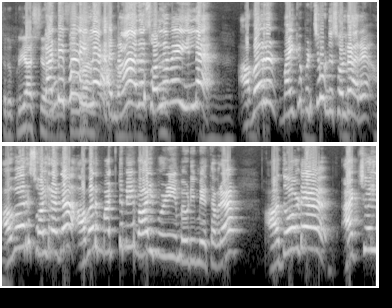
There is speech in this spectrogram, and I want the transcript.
திரு பிரியாஷ் கண்டிப்பா. இல்ல. நான் அத சொல்லவே இல்ல. அவர் மைக்க பிடிச்சு ஒண்ணு சொல்றாரு. அவர் சொல்றத அவர் மட்டுமே வாய்மொழிய முடியுமே தவிர அதோட ஆக்சுவல்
